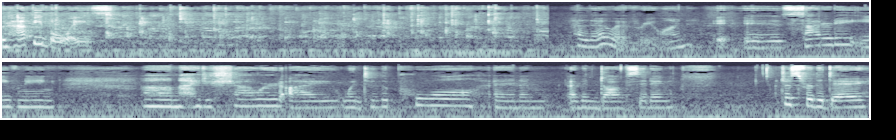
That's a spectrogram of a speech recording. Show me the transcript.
Happy boys. Hello, everyone. It is Saturday evening. Um, I just showered. I went to the pool, and I'm I've been dog sitting just for the day.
